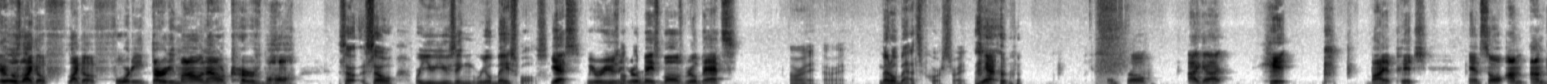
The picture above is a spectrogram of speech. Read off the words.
it was like a like a 40 30 mile an hour curveball So so were you using real baseballs? yes we were using real baseballs real bats All right, all right. Metal bats, of course, right? yes and so i got hit by a pitch and so i'm i'm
